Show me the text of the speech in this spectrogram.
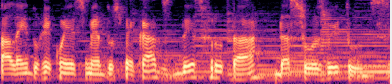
além do reconhecimento dos pecados, desfrutar das suas virtudes.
